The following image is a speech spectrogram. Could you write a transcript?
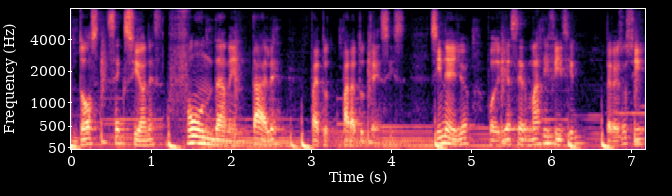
dos secciones fundamentales para tu, tesis. Sin ello, podría ser más difícil pero eso sí,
